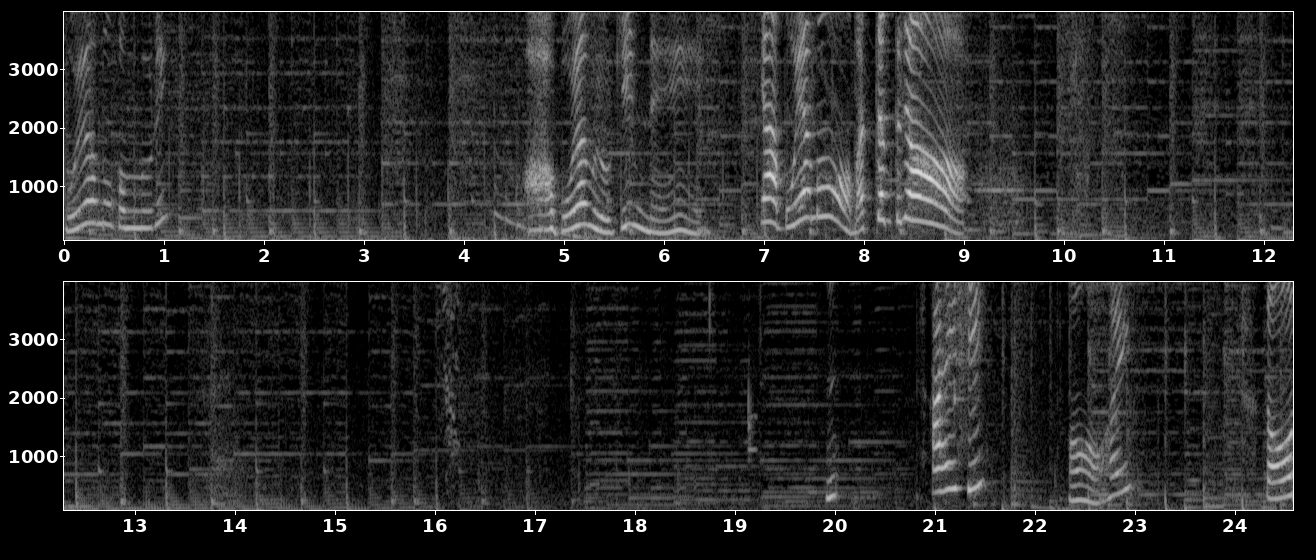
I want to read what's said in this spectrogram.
모야모 건물이? 아, 모야모 여기 있네. 야, 뭐야, 뭐. 맞짱 뜨자. 응? 하이 씨? 어, 하이? 너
